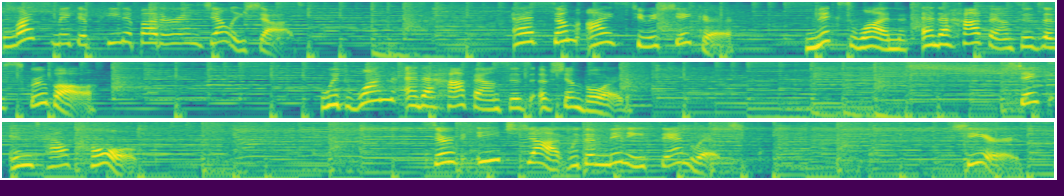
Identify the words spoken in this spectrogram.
Let's make a peanut butter and jelly shot. Add some ice to a shaker. Mix one and a half ounces of screwball with one and a half ounces of chambord. Shake until cold. Serve each shot with a mini sandwich. Cheers!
